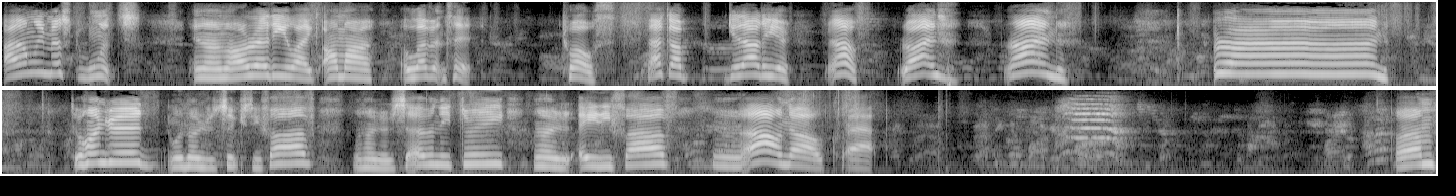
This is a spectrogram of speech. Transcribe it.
I only missed once, and I'm already like on my 11th hit, 12th. Back up, get out of here. No, run, run, run. 200, 165, 173, 185. Oh no, crap. Um,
